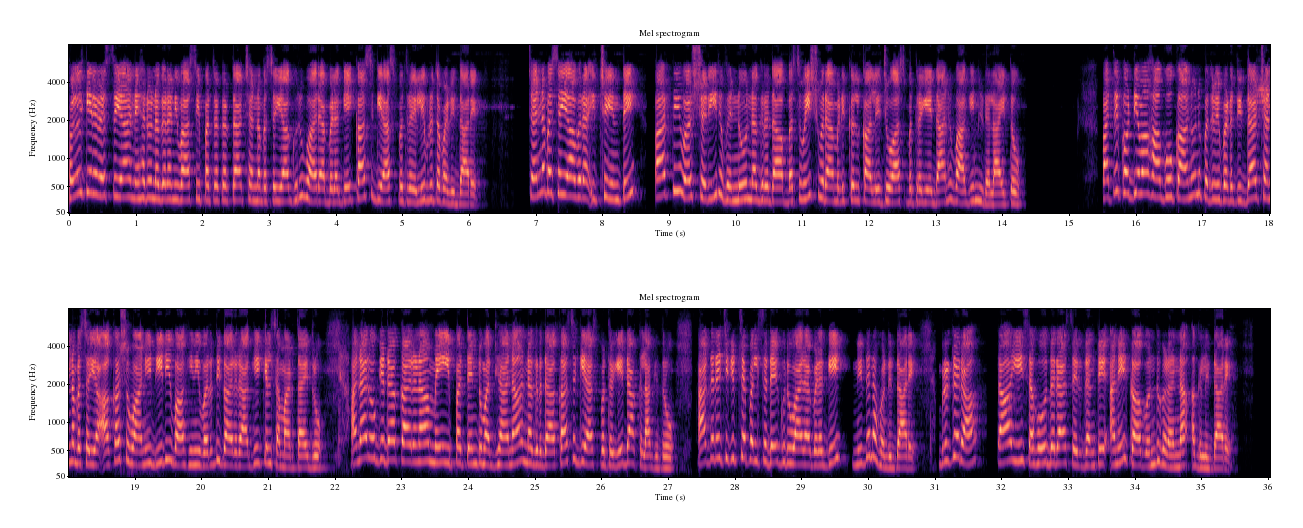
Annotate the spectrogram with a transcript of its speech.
ರಸ್ತೆಯ ನೆಹರು ನಗರ ನಿವಾಸಿ ಪತ್ರಕರ್ತ ಚನ್ನಬಸಯ್ಯ ಗುರುವಾರ ಬೆಳಗ್ಗೆ ಖಾಸಗಿ ಆಸ್ಪತ್ರೆಯಲ್ಲಿ ಮೃತಪಟ್ಟಿದ್ದಾರೆ. ಚನ್ನಬಸಯ್ಯ ಅವರ ಇಚ್ಛೆಯಂತೆ ಪಾರ್ಥಿವ ಶರೀರವನ್ನು ನಗರದ ಬಸವೇಶ್ವರ ಮೆಡಿಕಲ್ ಕಾಲೇಜು ಆಸ್ಪತ್ರೆಗೆ ದಾನವಾಗಿ ನೀಡಲಾಯಿತು. ಪತ್ರಿಕೋದ್ಯಮ ಹಾಗೂ ಕಾನೂನು ಪದವಿ ಪಡೆದಿದ್ದ ಚನ್ನಬಸಯ್ಯ ಆಕಾಶವಾಣಿ, ಡಿಡಿ ವಾಹಿನಿ ವರದಿಗಾರರಾಗಿ ಕೆಲಸ ಮಾಡ್ತಾ ಇದ್ರು. ಅನಾರೋಗ್ಯದ ಕಾರಣ ಮೇ ಇಪ್ಪತ್ತೆಂಟು ಮಧ್ಯಾಹ್ನ ನಗರದ ಖಾಸಗಿ ಆಸ್ಪತ್ರೆಗೆ ದಾಖಲಾಗಿದ್ರು. ಆದರೆ ಚಿಕಿತ್ಸೆ ಫಲಿಸದೆ ಗುರುವಾರ ಬೆಳಗ್ಗೆ ನಿಧನ ಹೊಂದಿದ್ದಾರೆ. ಮೃತರ ತಾಯಿ, ಸಹೋದರ ಸೇರಿದಂತೆ ಅನೇಕ ಬಂಧುಗಳನ್ನ ಅಗಲಿದ್ದಾರೆ.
